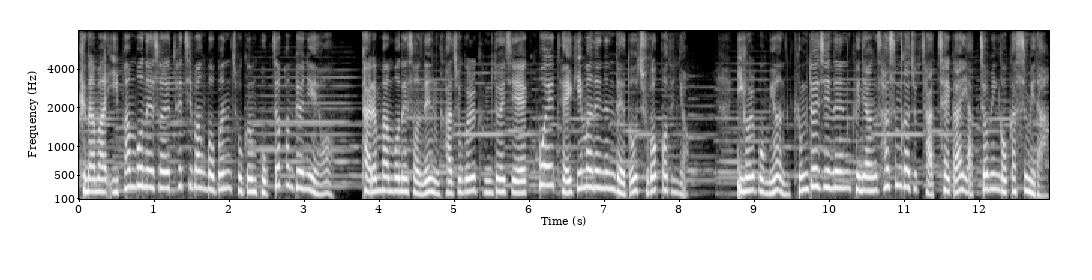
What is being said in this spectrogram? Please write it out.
그나마 이 판본에서의 퇴치 방법은 조금 복잡한 편이에요. 다른 판본에서는 가죽을 금돼지의 코에 대기만 했는데도 죽었거든요. 이걸 보면 금돼지는 그냥 사슴 가죽 자체가 약점인 것 같습니다.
